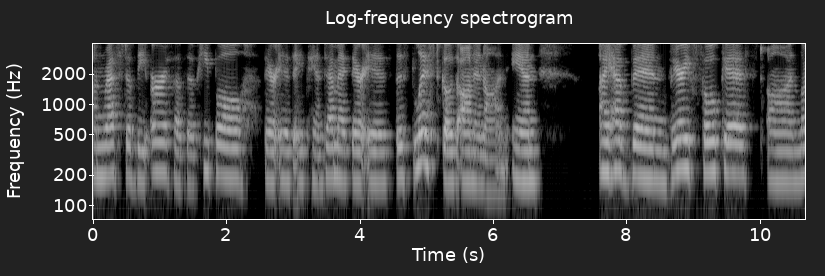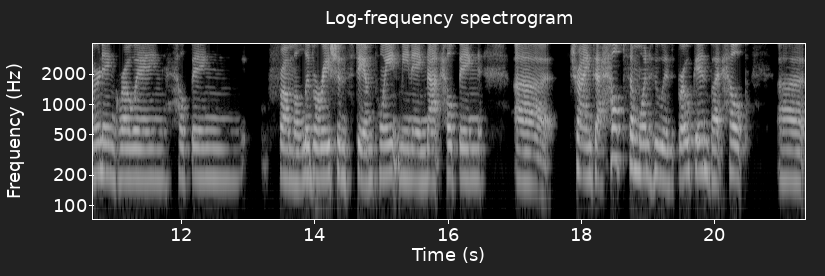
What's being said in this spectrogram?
unrest of the earth, of the people. There is a pandemic. There is this list goes on and on. And I have been very focused on learning, growing, helping from a liberation standpoint, meaning not helping, uh, trying to help someone who is broken, but help uh,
